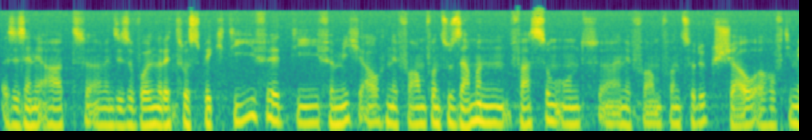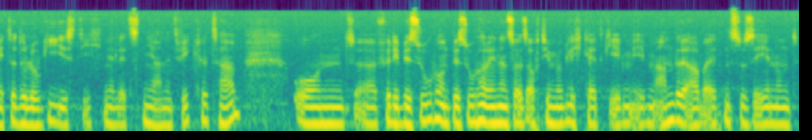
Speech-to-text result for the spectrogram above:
Es ist eine Art, äh, wenn Sie so wollen, Retrospektive, die für mich auch eine Form von Zusammenfassung und äh, eine Form von Zurückschau auch auf die Methodologie ist, die ich in den letzten Jahren entwickelt habe. Und für die Besucher und Besucherinnen soll es auch die Möglichkeit geben, eben andere Arbeiten zu sehen und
